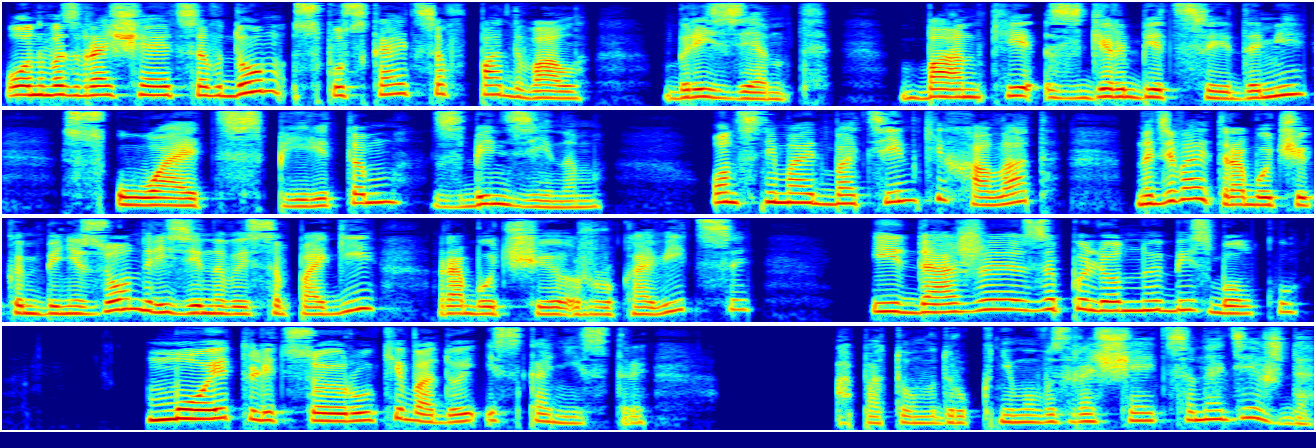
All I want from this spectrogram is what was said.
Он возвращается в дом, спускается в подвал, брезент, банки с гербицидами, с уайт-спиритом, с бензином. Он снимает ботинки, халат, надевает рабочий комбинезон, резиновые сапоги, рабочие рукавицы и даже запыленную бейсболку. Моет лицо и руки водой из канистры. А потом вдруг к нему возвращается надежда.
